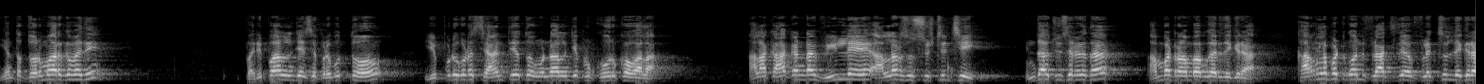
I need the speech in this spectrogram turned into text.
ఎంత దుర్మార్గం అది. పరిపాలన చేసే ప్రభుత్వం ఎప్పుడు కూడా శాంతితో ఉండాలని చెప్పి కోరుకోవాలా. అలా కాకుండా వీళ్ళే అల్లరి సృష్టించి ఇందా చూశారు కదా అంబట రాంబాబు గారి దగ్గర. కర్రలు పట్టుకొని ఫ్లెక్స్ ఫ్లెక్సుల దగ్గర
